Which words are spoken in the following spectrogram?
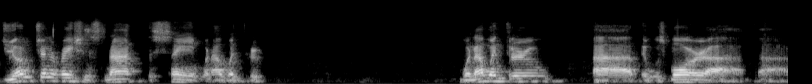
young generation is not the same when I went through. When I went through, uh, it was more uh, uh,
